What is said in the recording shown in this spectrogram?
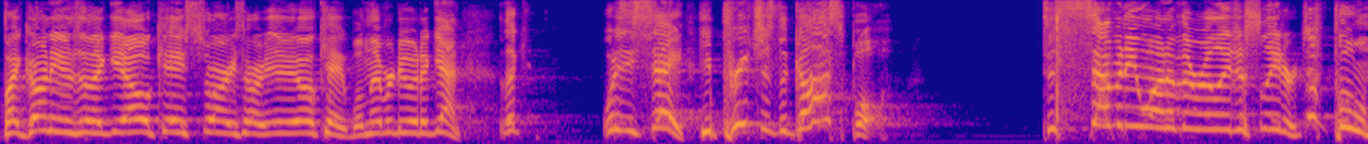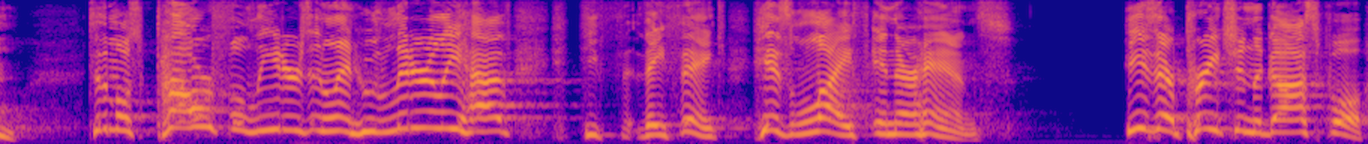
By going and like, yeah, okay, sorry, sorry, yeah, okay, we'll never do it again. Look, what does he say? He preaches the gospel to 71 of the religious leaders. Just boom. To the most powerful leaders in the land who literally have, he, they think, his life in their hands. He's there preaching the gospel.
